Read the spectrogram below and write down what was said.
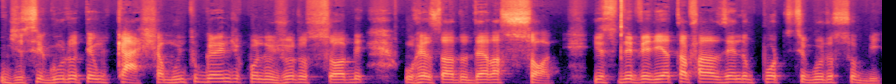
de seguro tem um caixa muito grande, quando o juro sobe, o resultado dela sobe. Isso deveria estar fazendo o Porto Seguro subir.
